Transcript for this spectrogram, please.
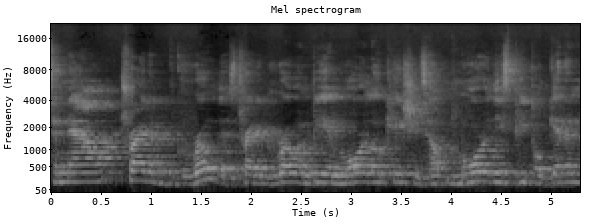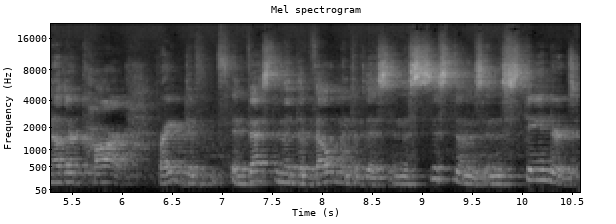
to now try to grow this, try to grow and be in more locations, help more of these people get another car, right? De invest in the development of this, in the systems, in the standards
